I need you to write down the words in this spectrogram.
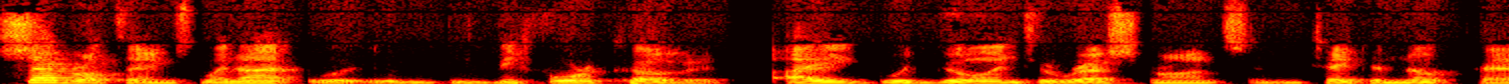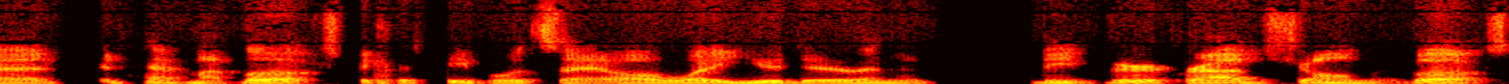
several things. When I before COVID, I would go into restaurants and take a notepad and have my books because people would say, "Oh, what do you do?" and I'd be very proud to show them my books.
